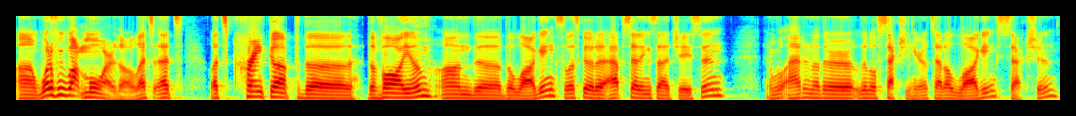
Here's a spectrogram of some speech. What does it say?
Uh, what if we want more though? Let's, let's, let's crank up the, the volume on the, the logging. So let's go to appsettings.json and we'll add another little section here. Let's add a logging section.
